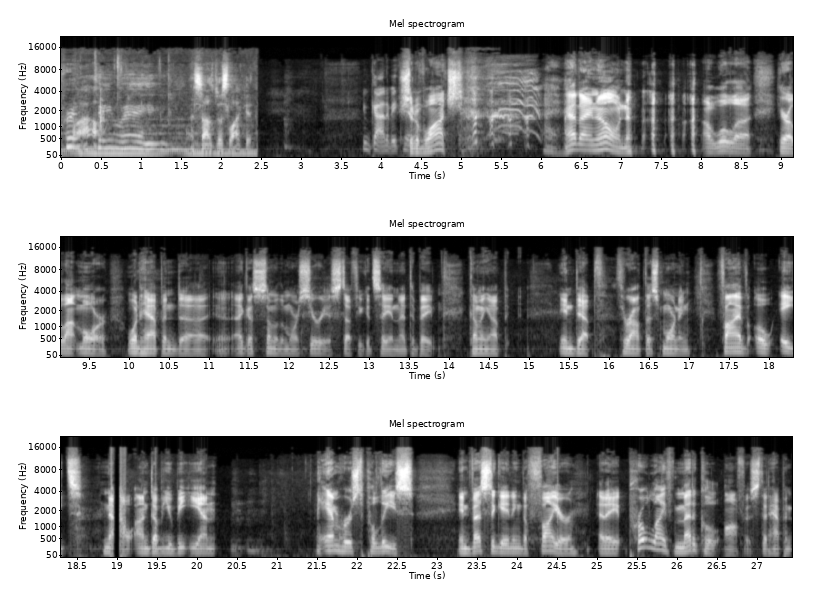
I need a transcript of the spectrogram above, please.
pretty wow. wings. That sounds just like it. You've got to be kidding. Should have watched. Had I known, we'll uh, hear a lot more what happened. Uh, I guess some of the more serious stuff you could say in that debate coming up in depth throughout this morning. 508 now on WBEN. Amherst police investigating the fire at a pro life medical office that happened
